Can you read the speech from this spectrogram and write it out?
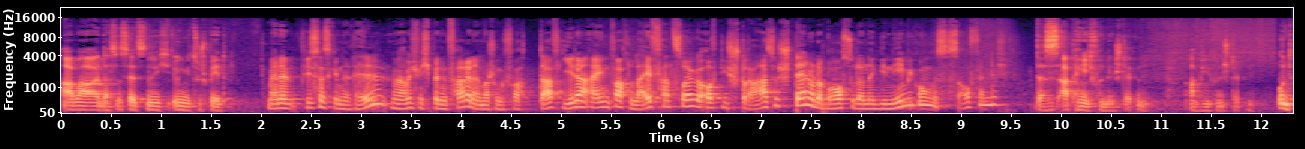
aber das ist jetzt nicht irgendwie zu spät. Ich meine, wie ist das generell? Da habe ich mich bei den Fahrrädern mal schon gefragt. Darf jeder einfach Leihfahrzeuge auf die Straße stellen oder brauchst du da eine Genehmigung? Ist das aufwendig? Das ist abhängig von den Städten. Abhängig von den Städten. Und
